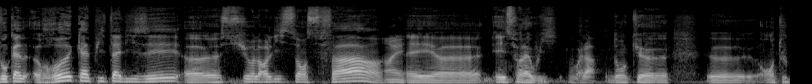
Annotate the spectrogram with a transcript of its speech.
vont quand même recapitaliser euh, sur leur licence phare Ouais. et, euh, et sur la Wii. Voilà. Donc euh, euh, en tout Mm,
